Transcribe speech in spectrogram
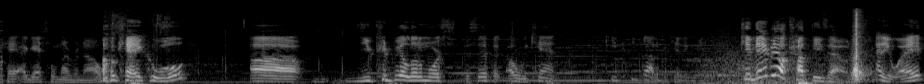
Okay, I guess we'll never know. Okay, cool. Uh, you could be a little more specific. Oh, we can't. You, you gotta be kidding me. Okay, maybe I'll cut these out. Anyway,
